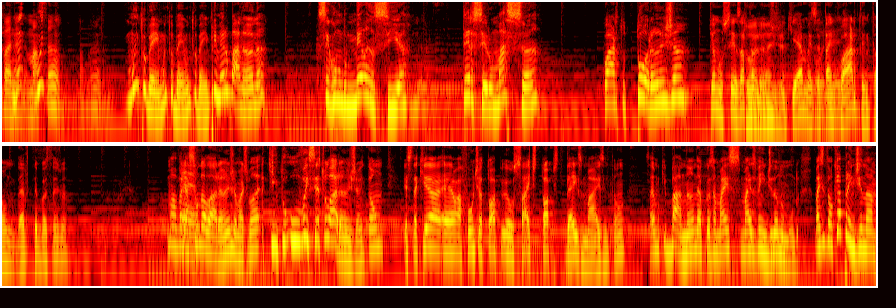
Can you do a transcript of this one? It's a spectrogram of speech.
Banana, Mu- maçã, banana. Muito bem, muito bem, muito bem. Primeiro, banana. Segundo, melancia. Terceiro, maçã. Quarto, toranja. Que eu não sei exatamente Toranja? o que é, mas tá em Toranja. quarto, então deve ter bastante. Uma variação É. da laranja, mas quinto, uva e sexto, laranja. Então, esse daqui é, é a fonte, é, top, é o site Top 10 mais. Então, sabemos que banana é a coisa mais, mais vendida no mundo. Mas então, o que eu aprendi na.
